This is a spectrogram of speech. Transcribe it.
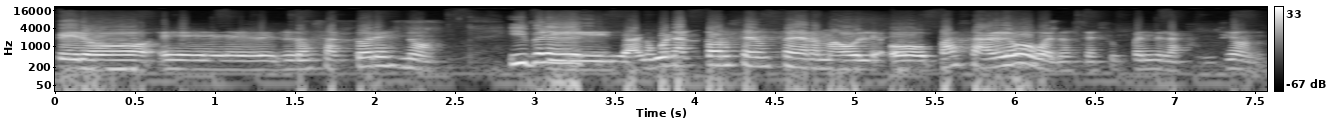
Pero eh, los actores no. Y pero si algún actor se enferma o, le- o pasa algo, bueno, se suspende la función.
